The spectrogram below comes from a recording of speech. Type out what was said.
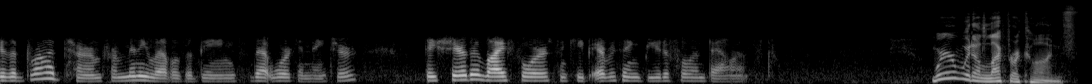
is a broad term for many levels of beings that work in nature. They share their life force and keep everything beautiful and balanced. Where would a leprechaun f-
